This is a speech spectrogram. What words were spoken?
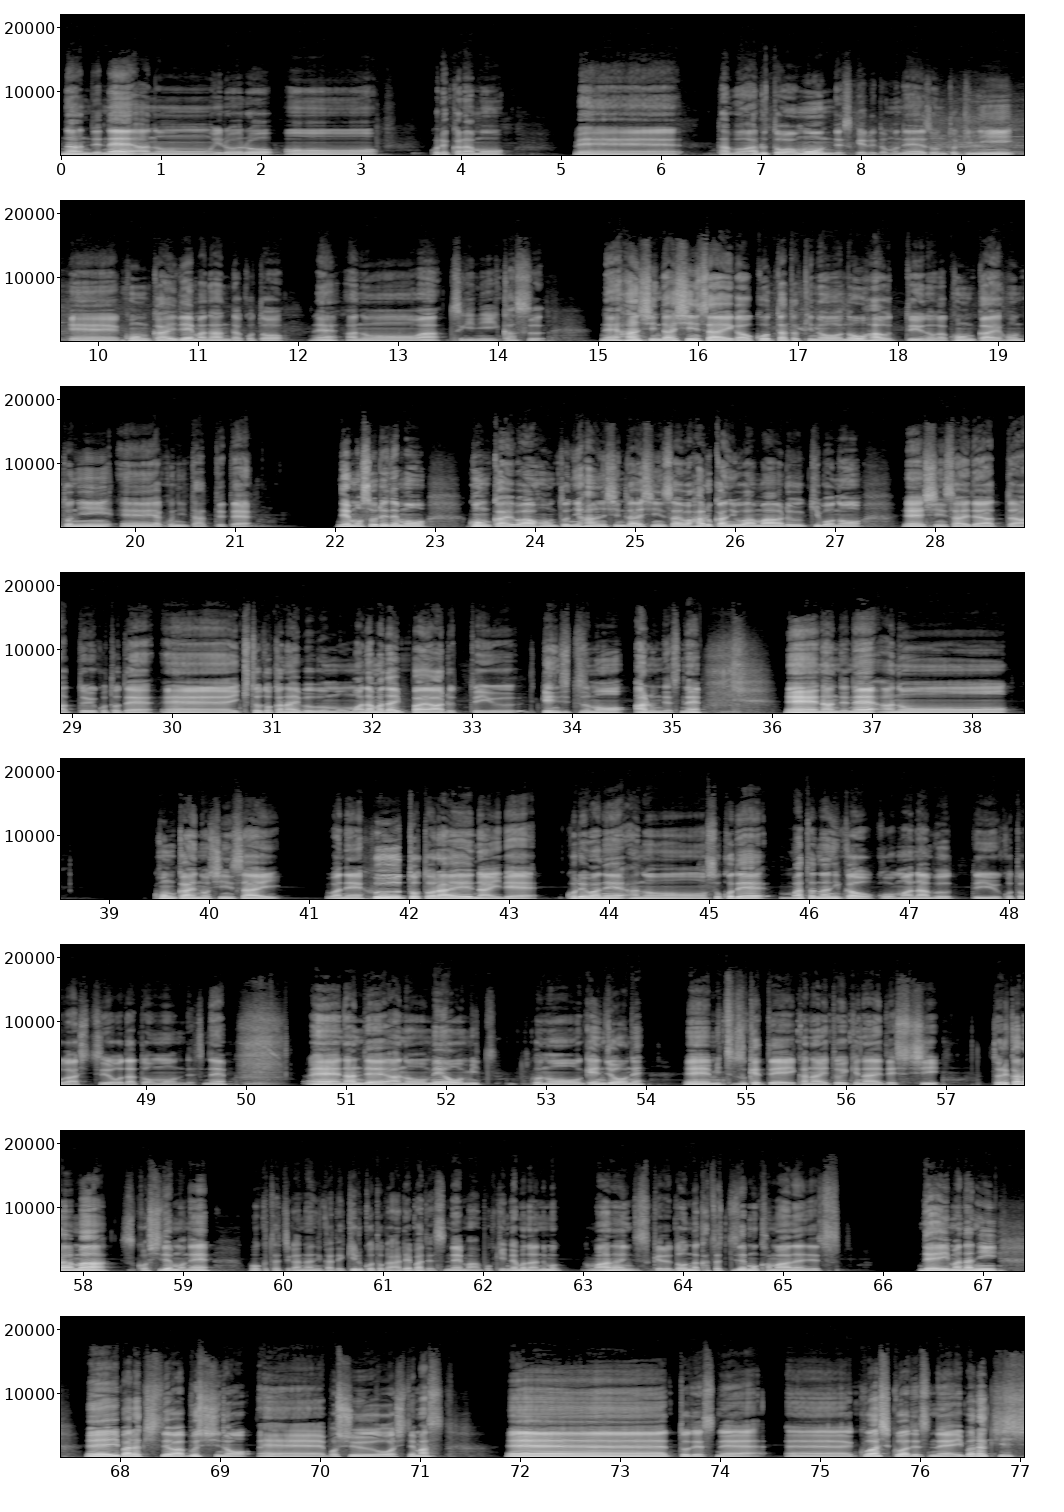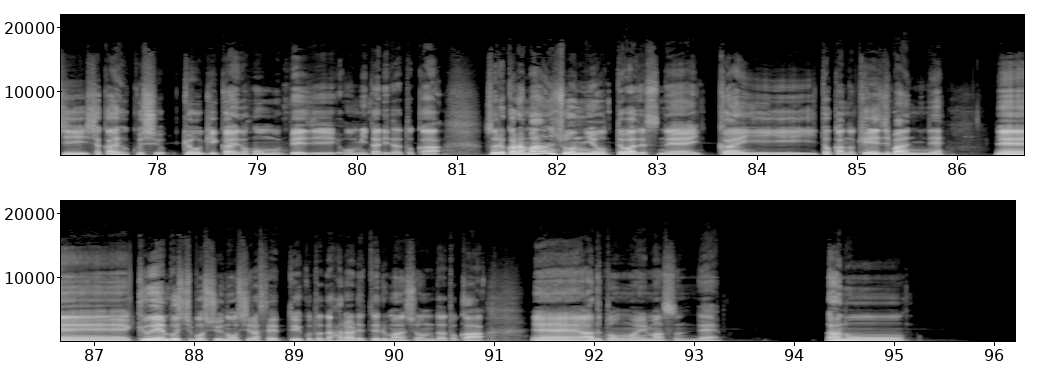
なんでね、あのーいろいろこれからも、えー多分あるとは思うんですけれどもねその時に、えー今回で学んだことねあのーは次に生かす。ね、阪神大震災が起こった時のノウハウっていうのが今回本当に、えー役に立っててでもそれでも今回は本当に阪神大震災ははるかに上回る規模の、えー震災であったということで、えー行き届かない部分もまだまだいっぱいあるっていう現実もあるんですね。えーなんでね、あの今回の震災はねふーっと捉えないでこれはね、あのーそこでまた何かをこう学ぶっていうことが必要だと思うんですね。えーなんであの目を見つこの現状をね、えー見続けていかないといけないですしそれからまあ少しでもね僕たちが何かできることがあればですねまあ募金でも何でも構わないんですけどどんな形でも構わないです。でいまだに、えー茨城市では物資の、えー募集をしてます。えーっとですね、えー詳しくはですね茨城市社会福祉協議会のホームページを見たりだとかそれからマンションによってはですね1階とかの掲示板にねえー救援物資募集のお知らせということで貼られてるマンションだとか、えーあると思いますんであのー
